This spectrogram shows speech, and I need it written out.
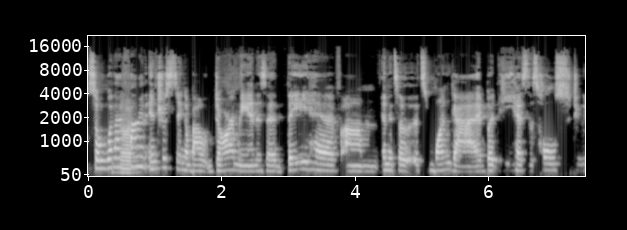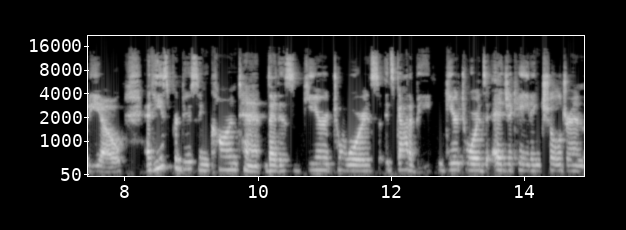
So what I find interesting about Dhar Mann is that they have, um, and it's a it's one guy, but he has this whole studio, and he's producing content that is geared towards. It's got to be geared towards educating children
